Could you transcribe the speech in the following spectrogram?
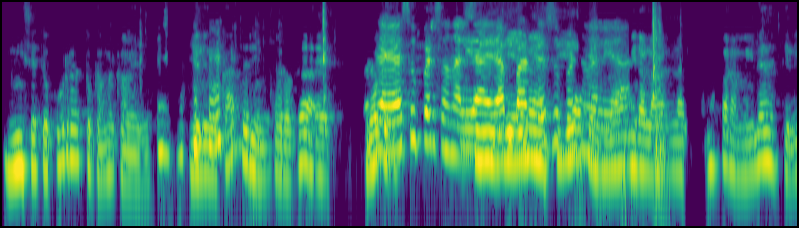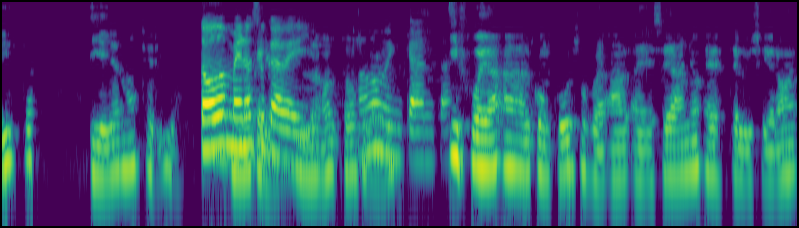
ni se te ocurra tocarme el cabello. Y yo le digo, Katherine, pero claro, eh, era su personalidad, era parte de su personalidad. mira, la, la para miles de estilistas y ella no quería. Todo menos su cabello. No, todo su oh, me encanta. Y fue al concurso, fue a, ese año este, lo hicieron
